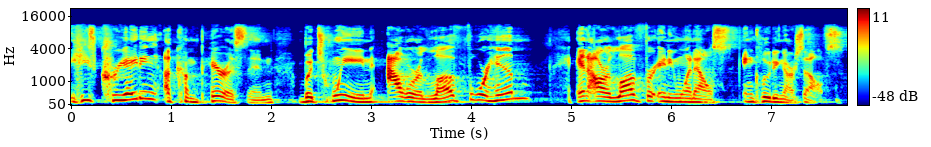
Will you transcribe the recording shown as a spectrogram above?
He's creating a comparison between our love for Him and our love for anyone else, including ourselves.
